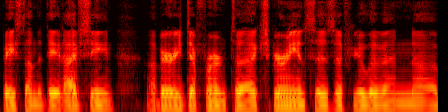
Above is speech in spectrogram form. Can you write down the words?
based on the data I've seen, uh, very different uh, experiences if you live in, uh,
